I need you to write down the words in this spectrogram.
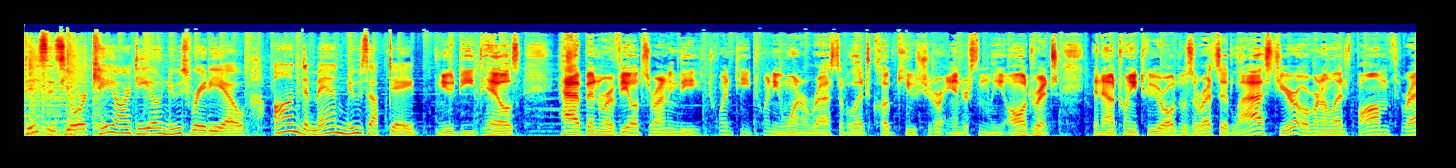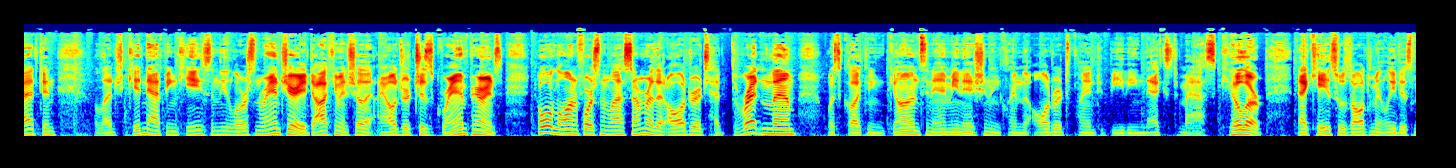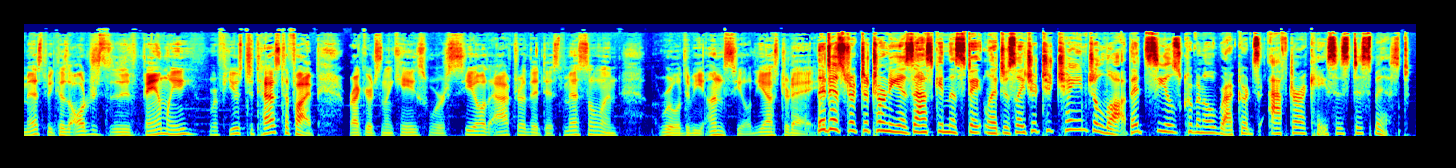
This is your KRDO News Radio on demand news update. New details have been revealed surrounding the 2021 arrest of alleged Club Q shooter Anderson Lee Aldrich. The now 22 year old was arrested last year over an alleged bomb threat and alleged kidnapping case in the Lorson Ranch area. Documents show that Aldrich's grandparents told law enforcement last summer that Aldrich had threatened them, was collecting guns and ammunition, and claimed that Aldrich planned to be the next mass killer. That case was ultimately dismissed because Aldrich's family refused to testify. Records in the case were sealed after the dismissal and ruled to be unsealed yesterday. The district attorney is asking the state legislature to change a law that seals criminal records after a case is dismissed.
